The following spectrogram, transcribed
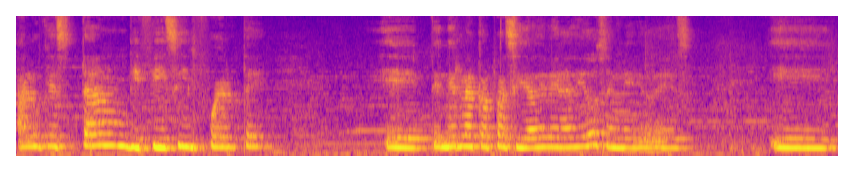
algo que es tan difícil, fuerte, eh, tener la capacidad de ver a Dios en medio de eso. Y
